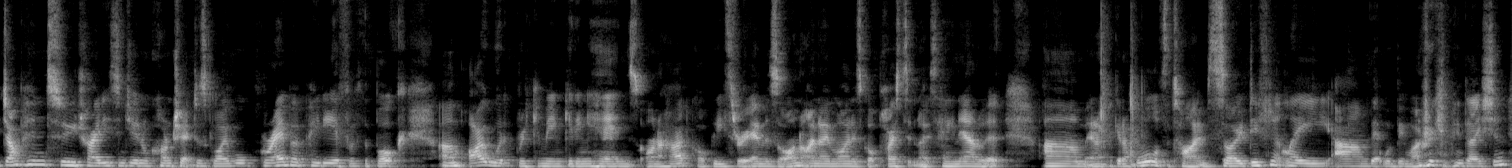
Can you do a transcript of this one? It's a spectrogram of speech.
jump into Tradies and General Contractors Global, grab a PDF of the book. Um, I would recommend getting your hands on a hard copy through Amazon. I know mine has got post it notes hanging out of it, um, and I pick it up all of the time. So definitely um, that would be my recommendation.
